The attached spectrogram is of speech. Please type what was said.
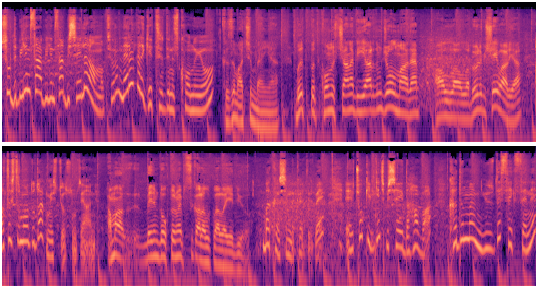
Şurada bilimsel bilimsel bir şeyler anlatıyorum. Nerelere getirdiniz konuyu? Kızım açım ben ya. Bıt bıt konuşacağına bir yardımcı ol madem. Allah Allah böyle bir şey var ya. Atıştırmalık dudak mı istiyorsunuz yani? Ama benim doktorum hep sık aralıklarla yediyor. Bakın şimdi Kadir Bey, e, çok ilginç bir şey daha var. Kadınların yüzde sekseni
